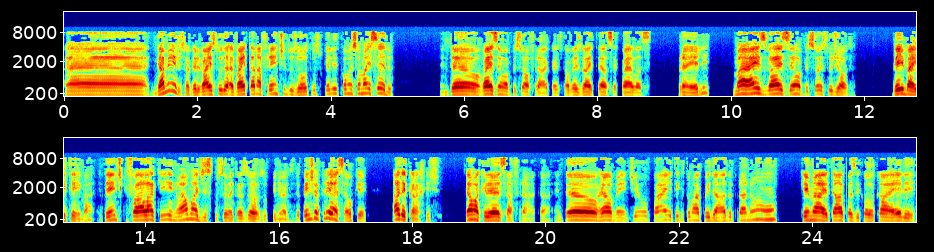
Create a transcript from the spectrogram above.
é, Gamir, só que ele vai estudar, vai estar na frente dos outros porque ele começou mais cedo. Então, vai ser uma pessoa fraca, talvez vai ter as sequelas para ele, mas vai ser uma pessoa estudiosa. Vei baitema, tem gente que fala que não é uma discussão entre as duas opiniões, depende da criança, o okay. Adekachish, se é uma criança fraca, então realmente o pai tem que tomar cuidado para não queimar etapas e colocar ele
